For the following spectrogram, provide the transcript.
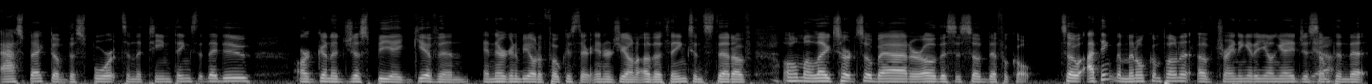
aspect of the sports and the team things that they do are gonna just be a given, and they're gonna be able to focus their energy on other things instead of oh my legs hurt so bad or oh this is so difficult. So I think the mental component of training at a young age is Yeah. something that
